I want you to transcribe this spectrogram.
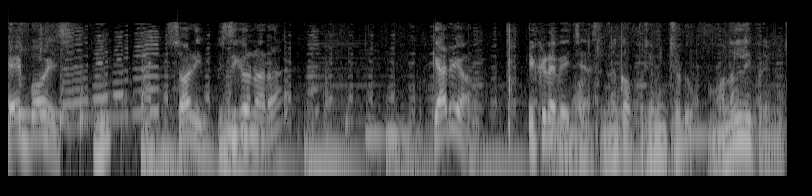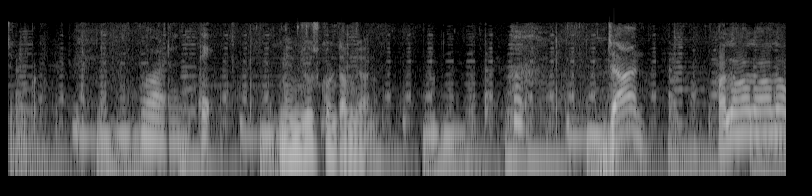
Hey boys sorry బిజీగా ఉన్నారా? క్యారీ ఆన్ ఇక్కడే వెయిట్ చేస్తాను చిన్నగా ప్రేమించడు మనల్ని ప్రేమించినప్పుడు వాడంతే. మేము చూసుకుంటాం Janu. John. Hello hello hello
